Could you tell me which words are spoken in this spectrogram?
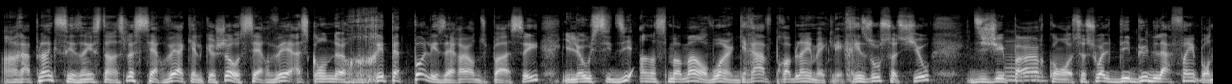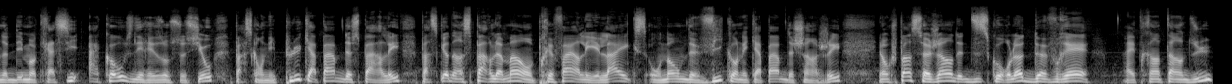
en rappelant que ces instances-là servaient à quelque chose, servaient à ce qu'on ne répète pas les erreurs du passé. Il a aussi dit, en ce moment, on voit un grave problème avec les réseaux sociaux. Il dit, j'ai peur qu'on ce soit le début de la fin pour notre démocratie à cause des réseaux sociaux, parce qu'on n'est plus capable de se parler, parce que dans ce Parlement, on préfère les likes au nombre de vies qu'on est capable de changer. Donc, je pense que ce genre de discours-là devrait être entendu,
